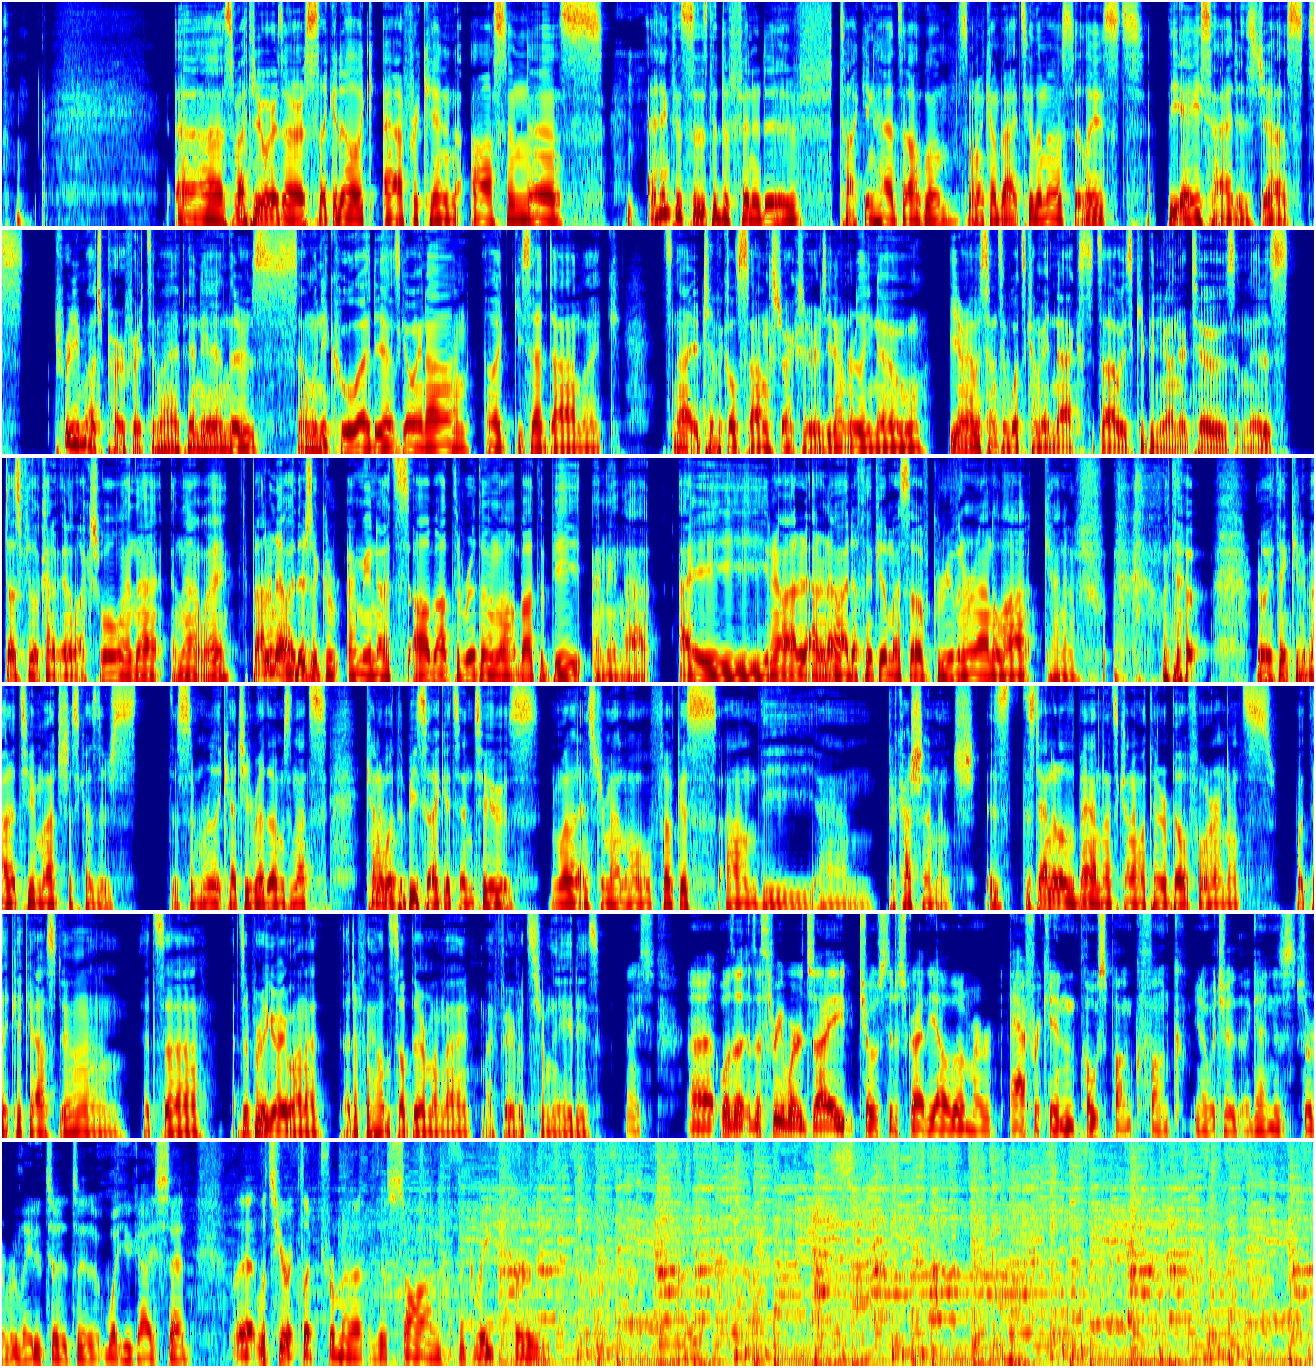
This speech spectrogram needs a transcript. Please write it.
Uh, so my three words are psychedelic African awesomeness. I think this is the definitive Talking Heads album. It's one I come back to the most, at least. The A side is just pretty much perfect, in my opinion. There's so many cool ideas going on. Like you said, Don, like it's not your typical song structures. You don't really know. You don't have a sense of what's coming next. It's always keeping you on your toes, and it is does feel kind of intellectual in that in that way. But I don't know. There's a. I mean, it's all about the rhythm, all about the beat. I mean that. I, you know, I, I don't know. I definitely feel myself grooving around a lot, kind of without really thinking about it too much, just because there's there's some really catchy rhythms, and that's kind of what the B side gets into is more that instrumental focus on the um, percussion, sh- is the standard of the band. That's kind of what they were built for, and that's what they kick ass doing. And it's uh it's a pretty great one. I, I definitely hold this up there among my my favorites from the '80s. Nice. Uh, well, the, the three words I chose to describe the album are African post punk funk, you know, which uh, again is sort of related to, to what you guys said. Uh, let's hear a clip from uh, the song The Great Curve.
